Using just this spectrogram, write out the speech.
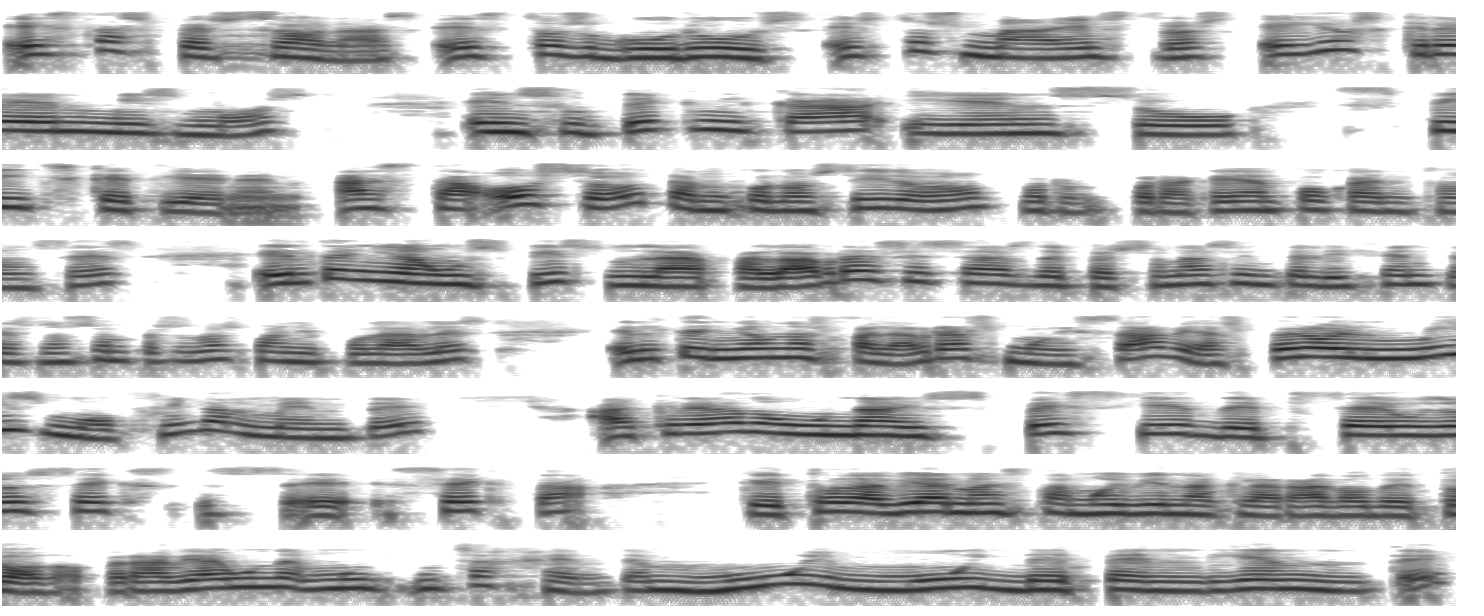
estas personas, estos gurús, estos maestros, ellos creen mismos en su técnica y en su speech que tienen. Hasta Oso, tan conocido por, aquella época entonces, él tenía un speech, las palabras esas de personas inteligentes no son personas manipulables, él tenía unas palabras muy sabias, pero él mismo finalmente ha creado una especie de pseudo secta que todavía no está muy bien aclarado de todo, pero había mucha gente muy, muy dependiente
